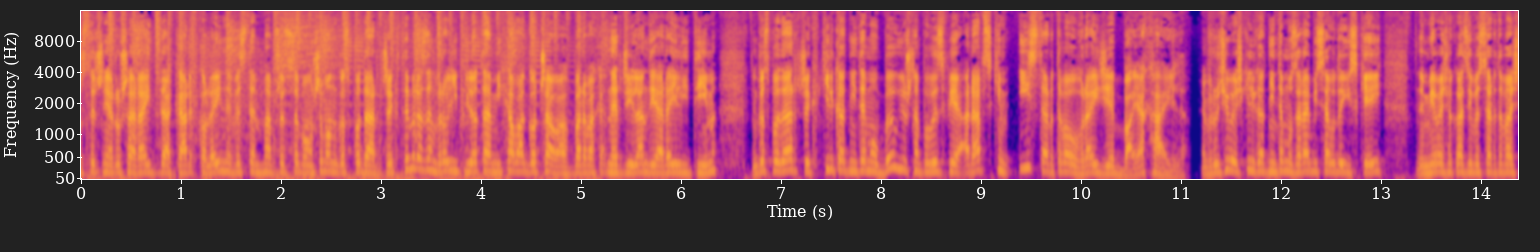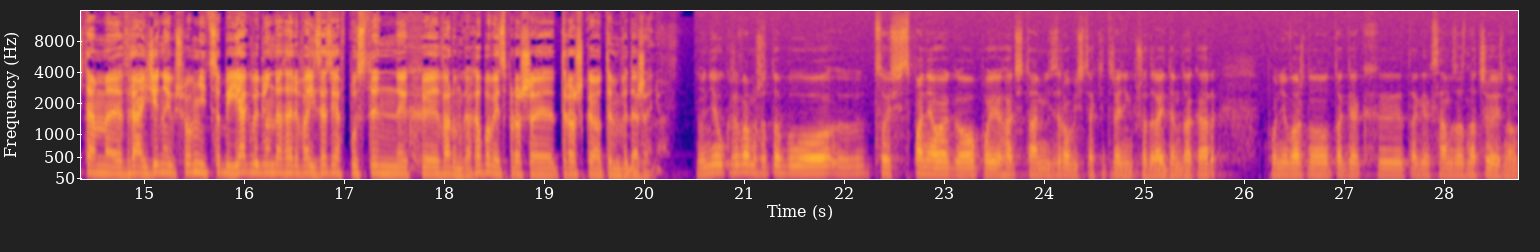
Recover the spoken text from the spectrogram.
stycznia rusza Raid Dakar. Kolejny występ ma przed sobą Szymon Gospodarczyk, tym razem w roli pilota Michała Goczała w barwach Energylandia Rally Team. Gospodarczyk kilka dni temu był już na Półwyspie Arabskim i startował w rajdzie Baja Hail. Wróciłeś kilka dni temu z Arabii Saudyjskiej, miałeś okazję wystartować tam w rajdzie, no i przypomnieć sobie, jak wygląda ta rywalizacja w pustynnych warunkach. Opowiedz proszę troszkę o tym wydarzeniu. No nie ukrywam, że to było y, coś wspaniałego pojechać tam i zrobić taki trening przed rajdem Dakar, ponieważ no, tak, jak, y, tak jak sam zaznaczyłeś, no,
